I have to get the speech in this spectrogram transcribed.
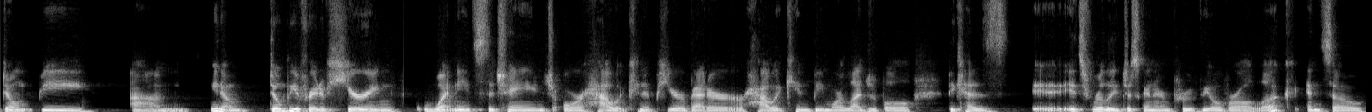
don't be um, you know don't be afraid of hearing what needs to change or how it can appear better or how it can be more legible because it's really just going to improve the overall look. And so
